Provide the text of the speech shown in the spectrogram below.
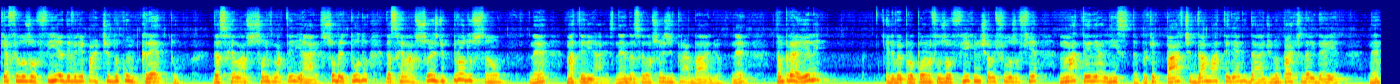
que a filosofia deveria partir do concreto, das relações materiais, sobretudo das relações de produção, né? Materiais, né? Das relações de trabalho, né? Então, para ele, ele vai propor uma filosofia que a gente chama de filosofia materialista, porque parte da materialidade, não parte da ideia, né?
